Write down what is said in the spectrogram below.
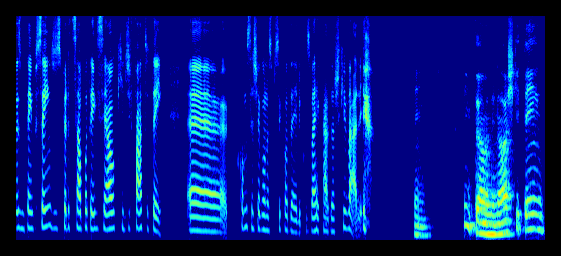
mesmo tempo sem desperdiçar o potencial que de fato tem. É, como você chegou nos psicodélicos? Vai, Ricardo, acho que vale. Sim. Então, Helena, acho que tem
